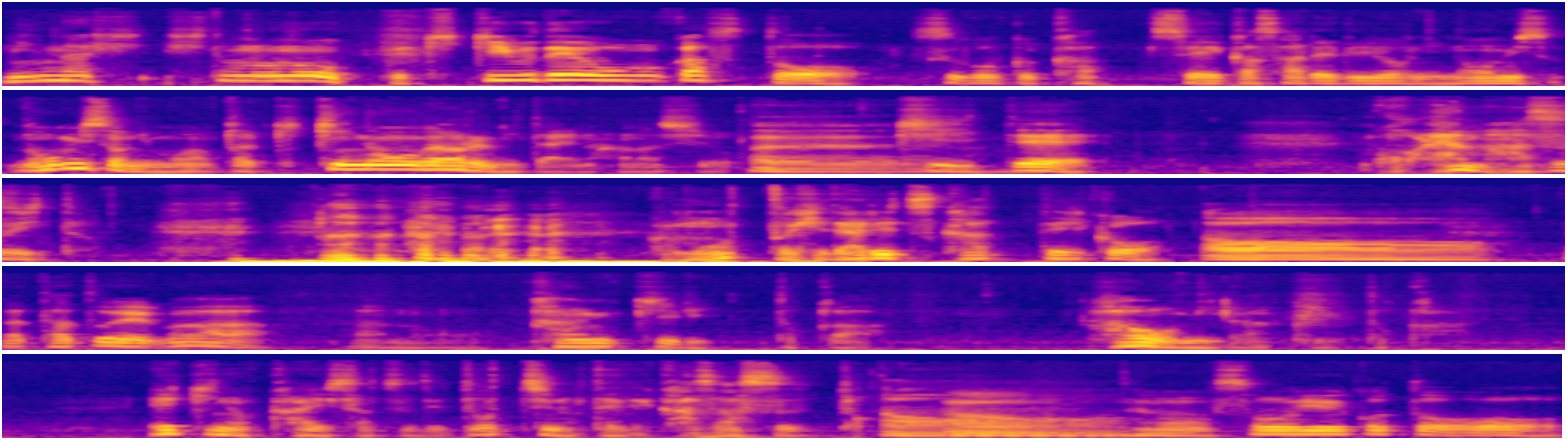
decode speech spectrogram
みんなひ人の脳って利き腕を動かすとすごく活性化されるように脳みそ脳みそにもなんか利き脳があるみたいな話をえー。聞いてこれはまずいと。もっと左使っていこう。だ例えばあの缶切りとか歯を磨くとか駅の改札でどっちの手でかざすとか。ああもうそういうことを、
